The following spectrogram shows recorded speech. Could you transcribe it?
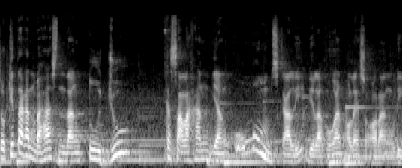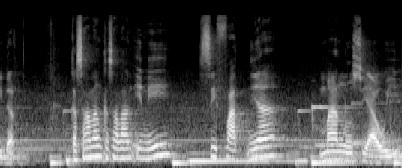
So kita akan bahas tentang tujuh kesalahan yang umum sekali dilakukan oleh seorang leader. Kesalahan-kesalahan ini sifatnya manusiawi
